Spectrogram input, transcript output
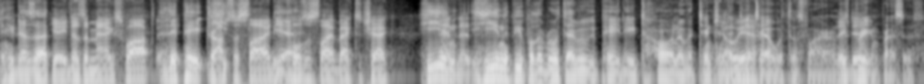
And he does that. yeah, he does a mag swap. They pay drops he, the slide, he yeah. pulls the slide back to check. he and, it's- he and the people that wrote that movie paid a ton of attention Oh, to yeah. detail with those firearms. They it's did. pretty impressive.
